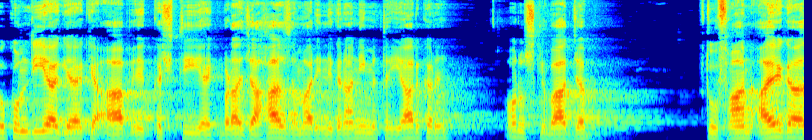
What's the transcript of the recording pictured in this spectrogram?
حکم دیا گیا کہ آپ ایک کشتی یا ایک بڑا جہاز ہماری نگرانی میں تیار کریں اور اس کے بعد جب طوفان آئے گا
